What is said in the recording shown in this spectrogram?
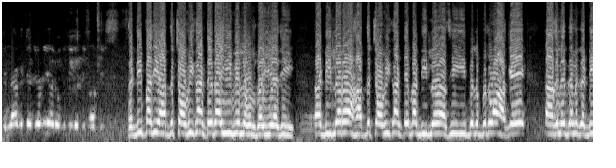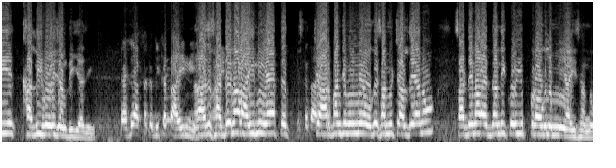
ਕਿੰਨਾ ਕੁ ਚਿਰ ਜਿਹੜੀ ਆ ਰੁਕਦੀ ਗੱਡੀ ਸਾਡੀ ਗੱਡੀ ਭਾਜੀ ਹੱਦ 24 ਘੰਟੇ ਦਾ ਈ ਬਿੱਲ ਹੁੰਦਾ ਹੀ ਆ ਜੀ। ਤਾਂ ਡੀਲਰ ਹੱਦ 24 ਘੰਟੇ ਦਾ ਡੀਲਰ ਅਸੀਂ ਈ ਬਿੱਲ ਵਧਵਾ ਕੇ ਤਾਂ ਅਗਲੇ ਦਿਨ ਗੱਡੀ ਖਾਲੀ ਹੋ ਹੀ ਜਾਂਦੀ ਆ ਜੀ। ਵੈਸੇ ਅੱਜ ਤੱਕ ਦਿੱਕਤ ਆਈ ਨਹੀਂ। ਅੱਜ ਸਾਡੇ ਨਾਲ ਆਈ ਨਹੀਂ ਹੈ ਤੇ 4-5 ਮਹੀਨੇ ਹੋ ਗਏ ਸਾਨੂੰ ਚੱਲਦਿਆਂ ਨੂੰ। ਸਾਡੇ ਨਾਲ ਇਦਾਂ ਦੀ ਕੋਈ ਪ੍ਰੋਬਲਮ ਨਹੀਂ ਆਈ ਸਾਨੂੰ।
